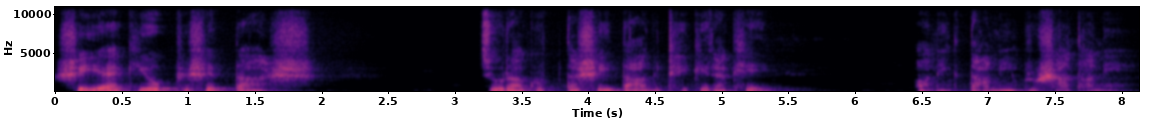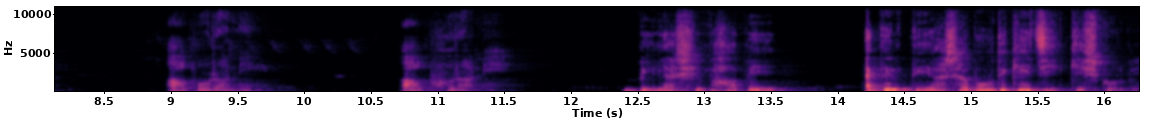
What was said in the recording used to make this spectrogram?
সেই একই অভ্যেসের দাস। চোরাগুপ্তা সেই দাগ ঢেকে রাখে অনেক দামি প্রসাধনে, আবরণে, আভরণে। বিলাসী ভাবে একদিন তিয়াশা বৌদিকেই জিজ্ঞেস করবে,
